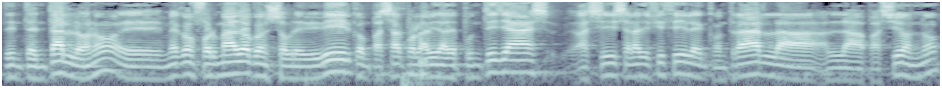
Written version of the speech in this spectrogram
de intentarlo, ¿no? Eh, me he conformado con sobrevivir, con pasar por la vida de puntillas, así será difícil encontrar la, la pasión, ¿no?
